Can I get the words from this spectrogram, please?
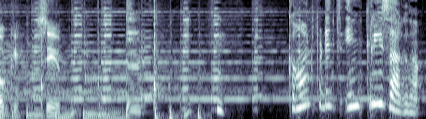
Okay see you. Confidence increase ஆகுதான்.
